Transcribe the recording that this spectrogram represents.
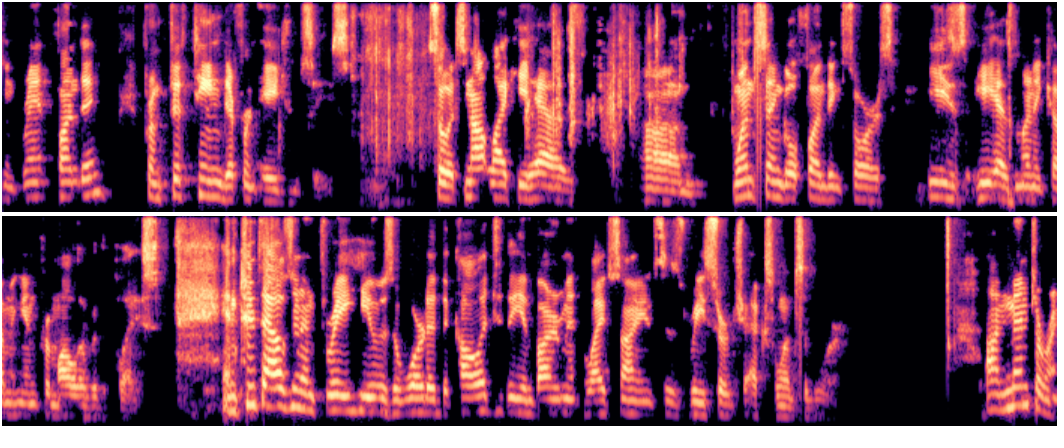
in grant funding from 15 different agencies. So it's not like he has um, one single funding source. He's, he has money coming in from all over the place. In 2003, he was awarded the College of the Environment Life Sciences Research Excellence Award. On mentoring,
